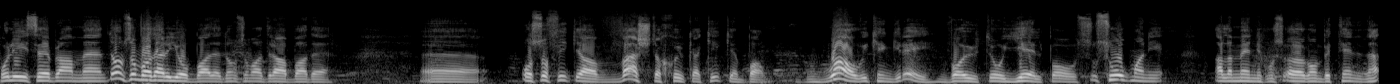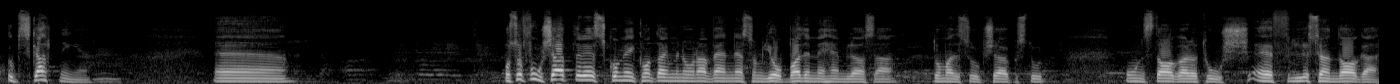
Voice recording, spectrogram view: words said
poliser, brandmän, de som var där och jobbade, de som var drabbade. Eh, och så fick jag värsta sjuka kicken. Bara, wow, vilken grej! Var ute och hjälpa och så såg man i alla människors ögon beteendet, den här uppskattningen. Eh, och så fortsatte det, så kom jag i kontakt med några vänner som jobbade med hemlösa. De hade sopkök och stod onsdagar och tors, eh, söndagar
